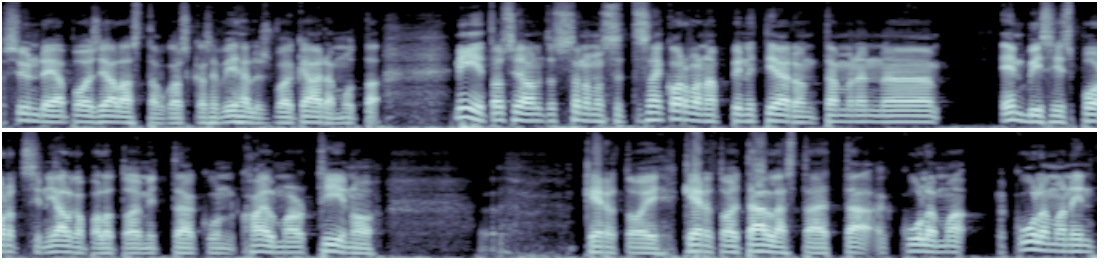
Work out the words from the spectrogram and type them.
syndejä pois jalasta, koska se vihellys voi käydä, mutta niin, tosiaan olin tuossa sanomassa, että sain korvanappini tiedon, tämmöinen NBC Sportsin jalkapallotoimittaja, kun Kyle Martino kertoi, kertoi tällaista, että kuulema, kuulema niin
